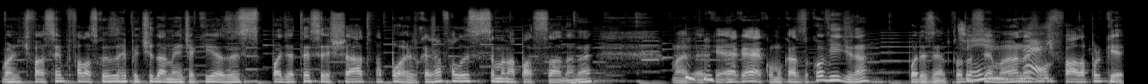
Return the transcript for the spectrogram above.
Como a gente fala, sempre fala as coisas repetidamente aqui, às vezes pode até ser chato. Fala, Porra, o cara já falou isso semana passada, né? Mas é, é- é como o caso do Covid, né? Por exemplo, toda Sim, semana a é. gente fala. Por quê?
